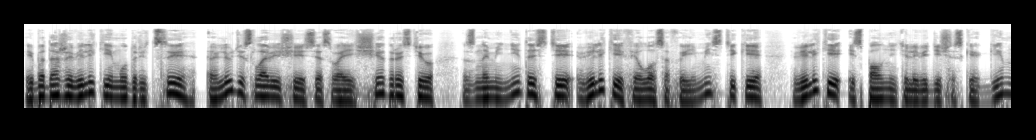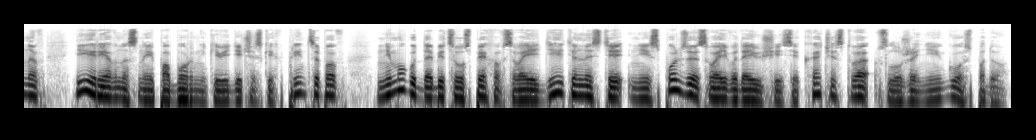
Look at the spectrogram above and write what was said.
Ибо даже великие мудрецы, люди, славящиеся своей щедростью, знаменитости, великие философы и мистики, великие исполнители ведических гимнов и ревностные поборники ведических принципов, не могут добиться успеха в своей деятельности, не используя свои выдающиеся качества в служении Господу.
